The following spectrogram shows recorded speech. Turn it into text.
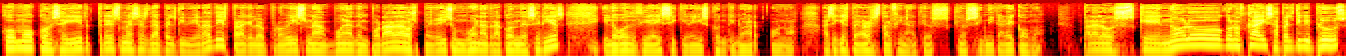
cómo conseguir tres meses de Apple TV gratis para que los probéis una buena temporada, os peguéis un buen atracón de series y luego decidáis si queréis continuar o no. Así que esperaros hasta el final, que os, que os indicaré cómo. Para los que no lo conozcáis, Apple TV Plus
